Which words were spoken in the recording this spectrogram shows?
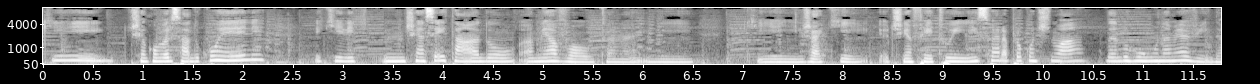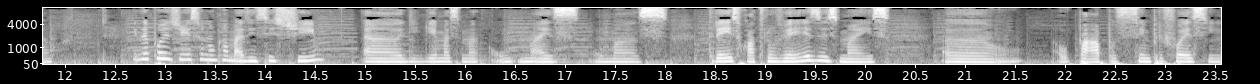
que tinha conversado com ele e que ele não tinha aceitado a minha volta, né? E que já que eu tinha feito isso, era para continuar dando rumo na minha vida. E depois disso, nunca mais insisti. Uh, liguei mais, mais umas três, quatro vezes, mas uh, o papo sempre foi assim,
